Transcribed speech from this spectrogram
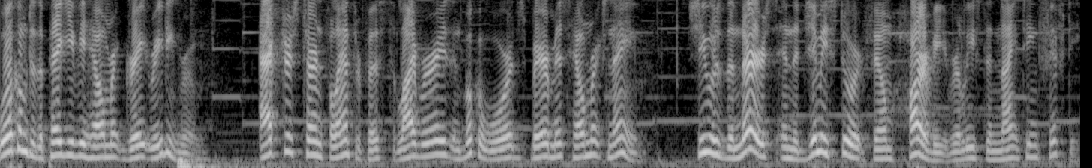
Welcome to the Peggy V. Helmerich Great Reading Room. Actress turned philanthropist, libraries and book awards bear Miss Helmerich's name. She was the nurse in the Jimmy Stewart film Harvey, released in 1950.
